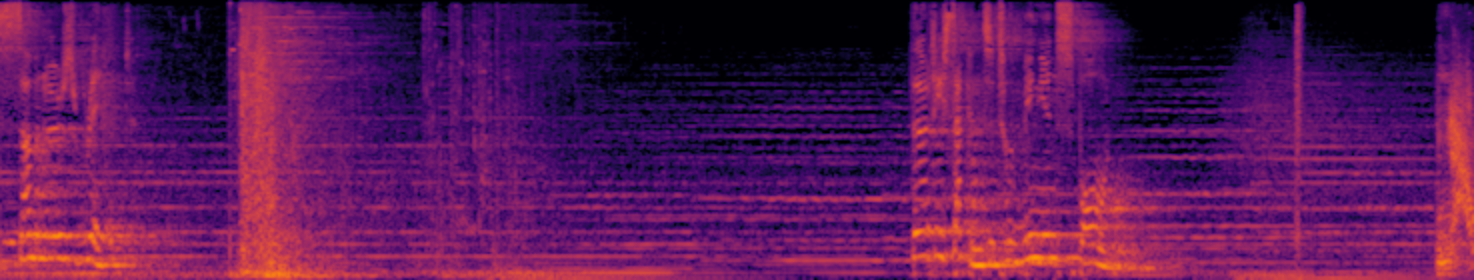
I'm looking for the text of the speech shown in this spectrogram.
Summoner's Rift. Thirty seconds until minions spawn. Now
